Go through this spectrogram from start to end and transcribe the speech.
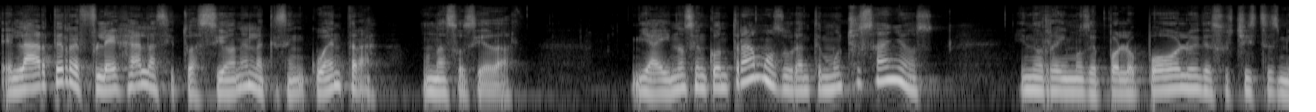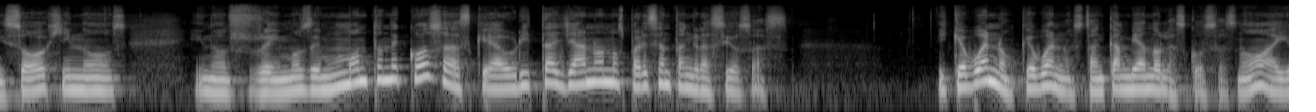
El arte refleja la situación en la que se encuentra una sociedad. Y ahí nos encontramos durante muchos años. Y nos reímos de Polo Polo y de sus chistes misóginos y nos reímos de un montón de cosas que ahorita ya no nos parecen tan graciosas. Y qué bueno, qué bueno, están cambiando las cosas, ¿no? Hay,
